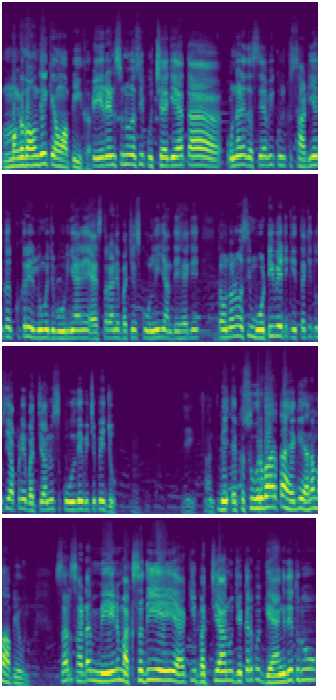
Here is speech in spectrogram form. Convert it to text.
ਮੰਗਵਾਉਂਦੇ ਕਿਉਂ ਆ ਭੀਖ? ਪੇਰੈਂਟਸ ਨੂੰ ਅਸੀਂ ਪੁੱਛਿਆ ਗਿਆ ਤਾਂ ਉਹਨਾਂ ਨੇ ਦੱਸਿਆ ਵੀ ਕੁਝ ਸਾਡੀਆਂ ਘਰੇਲੂ ਮਜਬੂਰੀਆਂ ਨੇ ਇਸ ਤਰ੍ਹਾਂ ਨੇ ਬੱਚੇ ਸਕੂਲ ਨਹੀਂ ਜਾਂਦੇ ਹੈਗੇ। ਤਾਂ ਉਹਨਾਂ ਨੂੰ ਅਸੀਂ ਮੋਟੀਵੇਟ ਕੀਤਾ ਕਿ ਤੁਸੀਂ ਆਪਣੇ ਬੱਚਿਆਂ ਨੂੰ ਸਕੂਲ ਦੇ ਵਿੱਚ ਭੇਜੋ। ਜੀ। ਹਾਂਜੀ। ਵੀ ਇੱਕ ਕਸੂਰਵਾਰ ਤਾਂ ਹੈਗੇ ਆ ਨਾ ਮਾਪਿਓ ਵੀ। ਸਰ ਸਾਡਾ ਮੇਨ ਮਕਸਦ ਹੀ ਇਹ ਹੈ ਕਿ ਬੱਚਿਆਂ ਨੂੰ ਜੇਕਰ ਕੋਈ ਗੈਂਗ ਦੇ ਥਰੂ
